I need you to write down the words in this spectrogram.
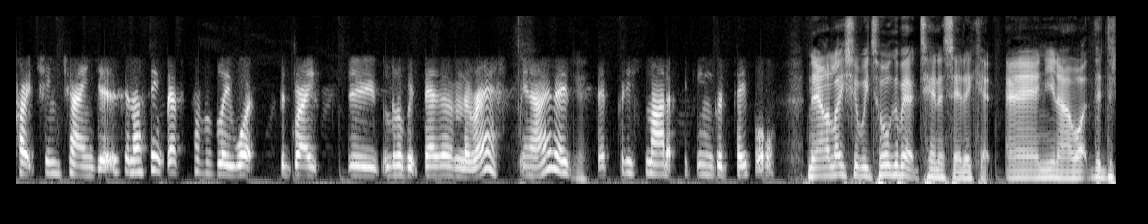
coaching changes, and I think that's probably what the greats do a little bit better than the rest. You know, they Yeah. they're pretty smart at picking good people. Now, Alicia, we talk about tennis etiquette, and you know what the the,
